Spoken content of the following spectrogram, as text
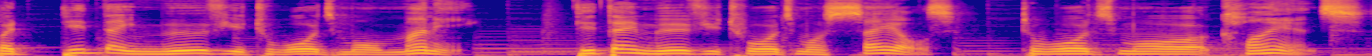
but did they move you towards more money? Did they move you towards more sales, towards more clients?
